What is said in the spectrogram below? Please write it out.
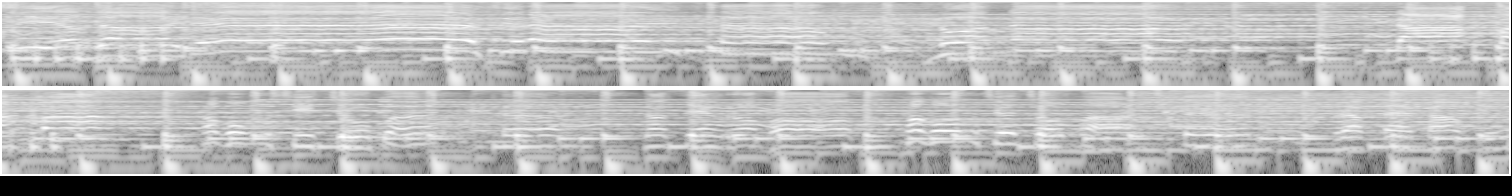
เสียดายเด้เสียดายคำนวลนางดากบังบังเขาคงสิจูบเธอนอนเตียงรอพอเขาคงเชื่อชมบาดเธอรักแต่คำมือ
